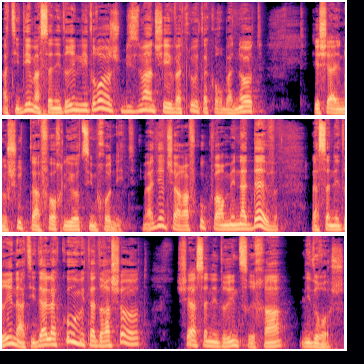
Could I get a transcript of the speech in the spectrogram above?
עתידים הסנהדרין לדרוש בזמן שיבטלו את הקורבנות, כשהאנושות תהפוך להיות צמחונית. מעניין שהרב קוק כבר מנדב לסנהדרין העתידה לקום את הדרשות שהסנהדרין צריכה לדרוש.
